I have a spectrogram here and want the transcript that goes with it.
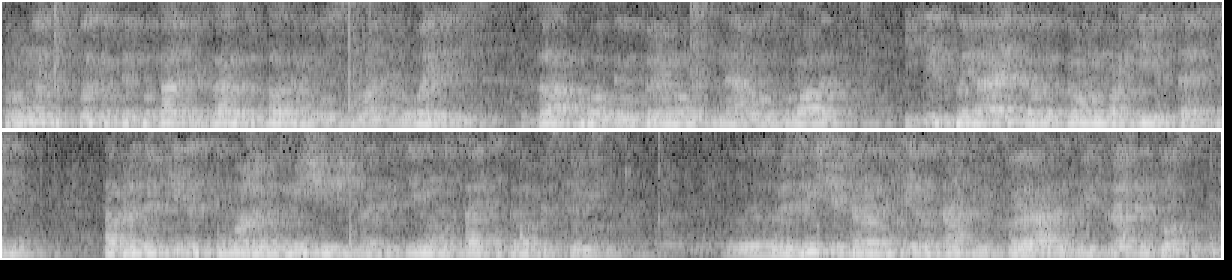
формується список депутатів за результатами голосування у вигляді за, проти, утримались, не голосували, який зберігається в електронному архіві сесії та при необхідності може розміщуючись на офіційному сайті Тернопільської міс- е, розміщується на офіційному сайті міської ради з відкритим доступом.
